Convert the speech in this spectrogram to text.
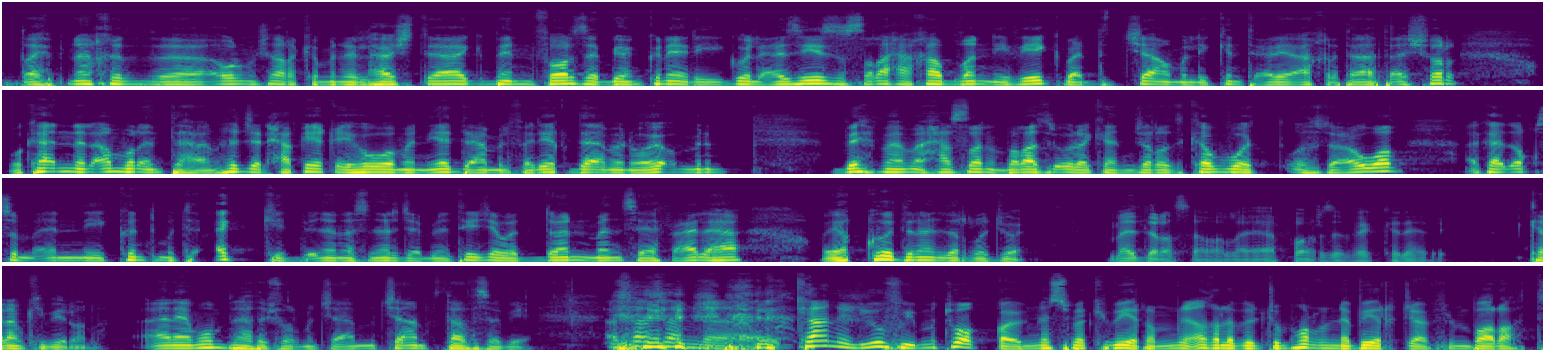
طيب ناخذ آه، أول مشاركة من الهاشتاج من فورزا بيانكونيري. يقول عزيز الصراحه خاب ظني فيك بعد التشاؤم اللي كنت عليه آخر ثلاثة أشهر وكأن الأمر انتهى. المشجع الحقيقي هو من يدعم الفريق دائما ويؤمن به مهما حصل. المباراة الأولى كانت مجرد كبوه وتتعوض. أكاد أقسم إني كنت متأكد بأننا سنرجع بنتيجه والدون من سيفعلها ويقودنا للرجوع. مدرسة والله يا Forza Bianconeri كلام كبير والله. أنا مو بثلاث شهور متشائم متشائمت ثلاث أسابيع. أساسا كان اليوفي متوقع بنسبة كبيرة من أغلب الجمهور إنه بيرجع في المباراة.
